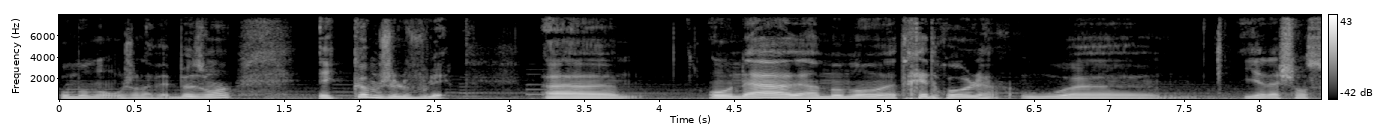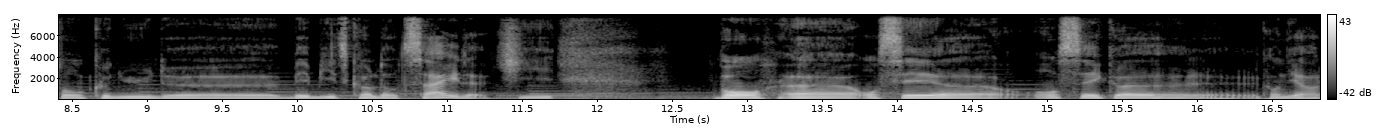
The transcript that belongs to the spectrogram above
au moment où j'en avais besoin, et comme je le voulais. on a un moment très drôle où il y a la chanson connue de Baby It's Cold Outside qui Bon, euh, on sait, euh, on sait que, comment dire,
